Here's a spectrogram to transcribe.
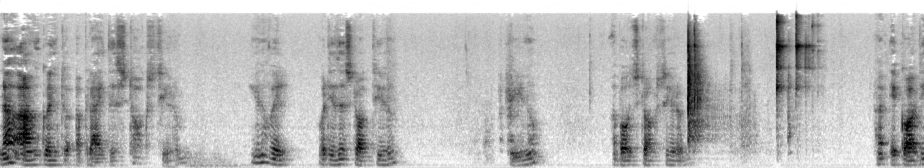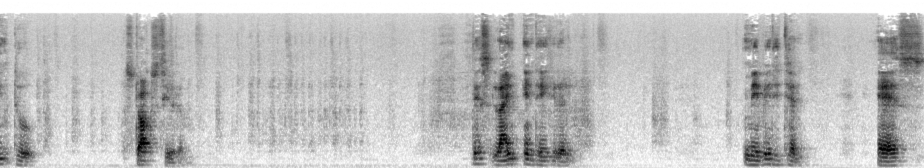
Now I'm going to apply the Stokes theorem. You know well what is the Stokes theorem? Do you know about Stokes theorem? According to Stokes theorem. This line integral may be written as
